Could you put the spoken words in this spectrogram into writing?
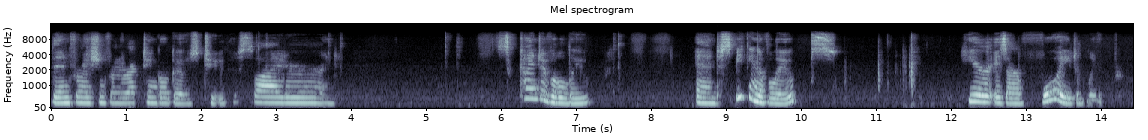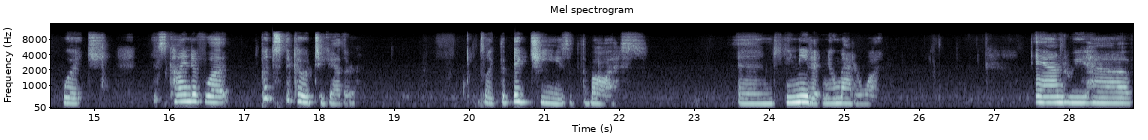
the information from the rectangle goes to the slider and it's kind of a loop. And speaking of loops, here is our void loop, which is kind of what puts the code together. It's like the big cheese at the boss. And you need it no matter what. And we have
